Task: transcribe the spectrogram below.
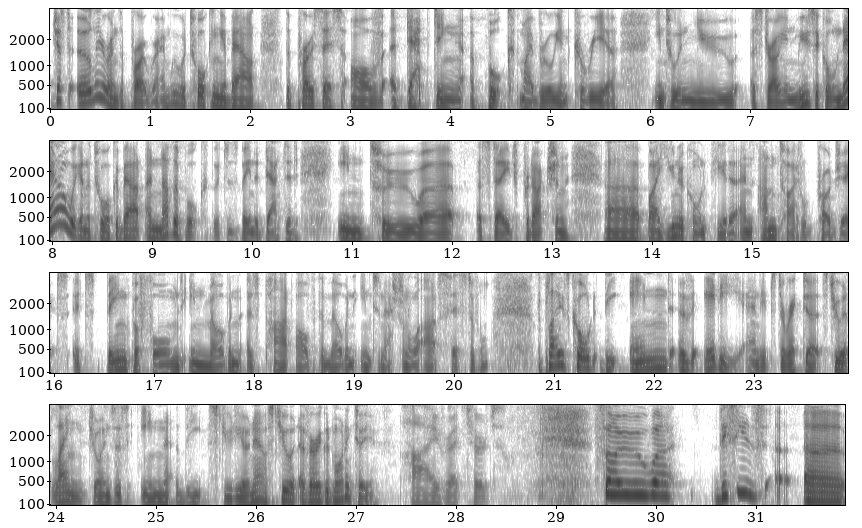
Just earlier in the program, we were talking about the process of adapting a book, My Brilliant Career, into a new Australian musical. Now we're going to talk about another book which has been adapted into uh, a stage production uh, by Unicorn Theatre and Untitled Projects. It's being performed in Melbourne as part of the Melbourne International Arts Festival. The play is called The End of Eddy, and its director, Stewart Laing, joins us in the studio now. Stewart, a very good morning to you. Hi, Richard. So uh, this is uh,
